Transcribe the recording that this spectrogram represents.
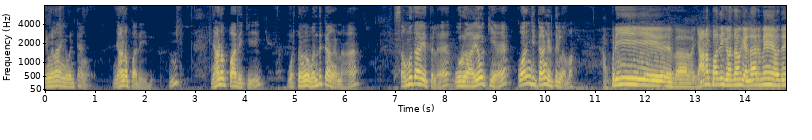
இவங்கெல்லாம் இங்கே வந்துட்டாங்க. ஞானப்பாதை இது. ம்? ஞானப்பாதைக்கு ஒருத்தவங்க வந்துட்டாங்கன்னா சமுதாயத்தில் ஒரு அயோக்கியம் குறைஞ்சிட்டான்னு எடுத்துக்கலாமா? அப்படி ஞானப்பாதைக்கு வந்தவங்க எல்லாருமே வந்து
